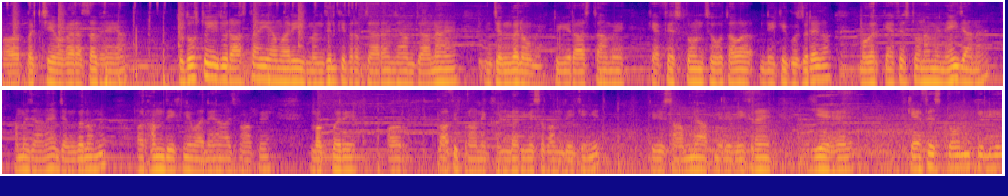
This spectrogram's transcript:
और बच्चे वगैरह सब हैं यहाँ। तो दोस्तों, ये जो रास्ता है हमारी मंजिल की तरफ़ जा रहा है, जहाँ हम जाना है जंगलों में। तो ये रास्ता हमें कैफ़े स्टोन से होता हुआ लेके गुजरेगा, मगर कैफ़े स्टोन हमें नहीं जाना है। हमें जाना है जंगलों में और हम देखने वाले हैं आज वहाँ पे मकबरे और काफ़ी पुराने खंडर, ये सब हम देखेंगे। तो ये सामने आप मेरे देख रहे हैं, ये है कैफ़े स्टोन के लिए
